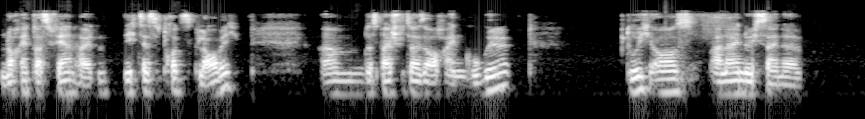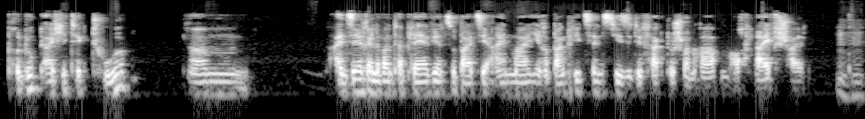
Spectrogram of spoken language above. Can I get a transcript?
noch etwas fernhalten. Nichtsdestotrotz glaube ich, ähm, dass beispielsweise auch ein Google durchaus allein durch seine Produktarchitektur ähm, ein sehr relevanter Player wird, sobald sie einmal ihre Banklizenz, die sie de facto schon haben, auch live schalten. Mhm.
